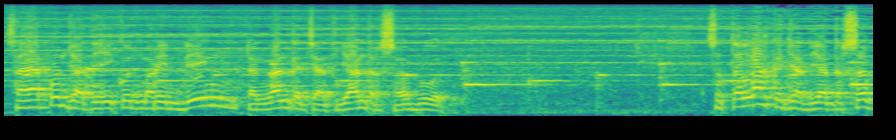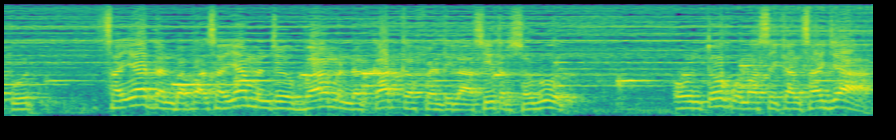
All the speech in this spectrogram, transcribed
Saya pun jadi ikut merinding dengan kejadian tersebut. Setelah kejadian tersebut, saya dan bapak saya mencoba mendekat ke ventilasi tersebut untuk memastikan saja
